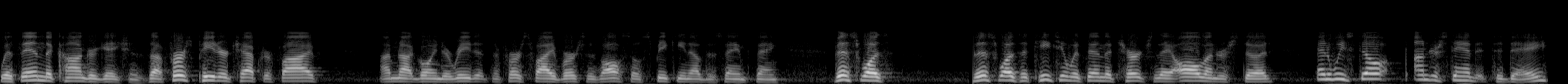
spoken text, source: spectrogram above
within the congregations. First Peter chapter 5 I'm not going to read it. The first five verses also speaking of the same thing. This was this was a teaching within the church they all understood, and we still understand it today.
